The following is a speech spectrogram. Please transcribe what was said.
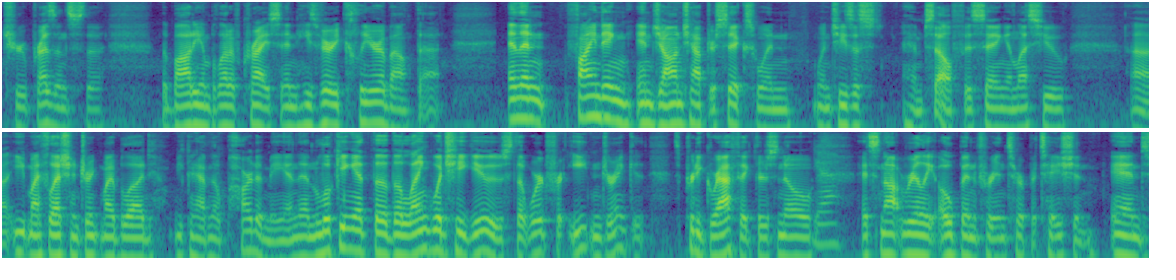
true presence, the, the body and blood of Christ. And he's very clear about that. And then finding in John chapter 6, when, when Jesus himself is saying, Unless you uh, eat my flesh and drink my blood, you can have no part of me. And then looking at the the language he used, the word for eat and drink, it's pretty graphic. There's no, yeah. it's not really open for interpretation. And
